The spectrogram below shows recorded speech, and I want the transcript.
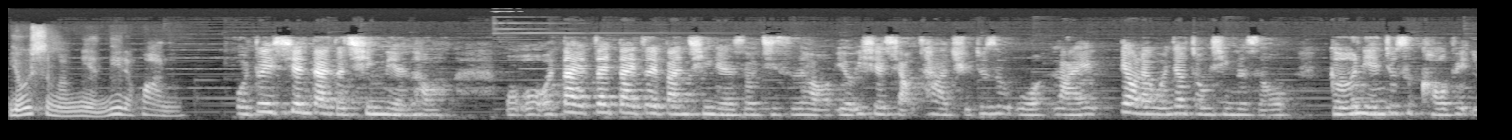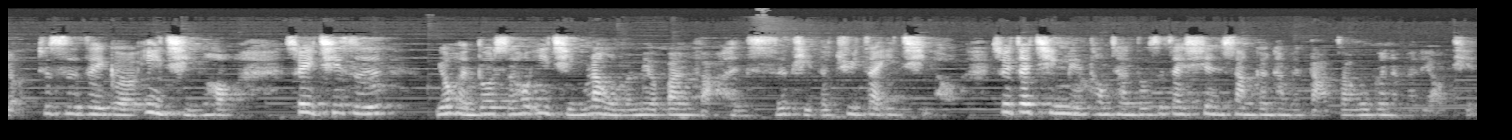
有什么勉励的话呢？我对现代的青年哈，我我我带在带这班青年的时候，其实哈有一些小插曲，就是我来调来文教中心的时候，隔年就是 COVID 了，就是这个疫情哈，所以其实。有很多时候，疫情让我们没有办法很实体的聚在一起哈，所以在青年通常都是在线上跟他们打招呼，跟他们聊天，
